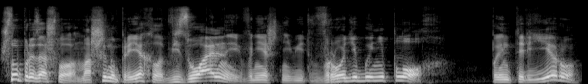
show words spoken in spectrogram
что произошло? Машина приехала, визуальный внешний вид вроде бы неплох. По интерьеру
